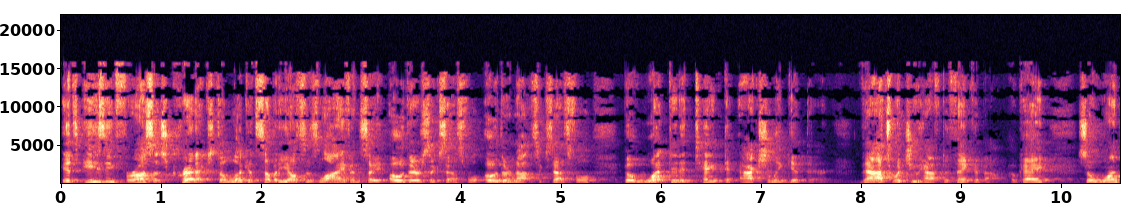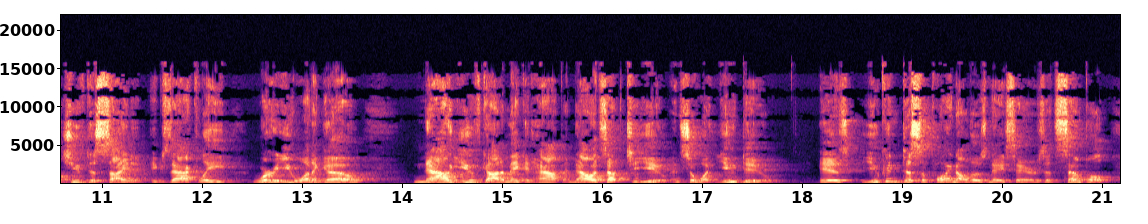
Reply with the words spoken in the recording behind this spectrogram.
It's easy for us as critics to look at somebody else's life and say, oh, they're successful. Oh, they're not successful. But what did it take to actually get there? That's what you have to think about, okay? So once you've decided exactly where you want to go, now you've got to make it happen. Now it's up to you. And so what you do is you can disappoint all those naysayers. It's simple.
